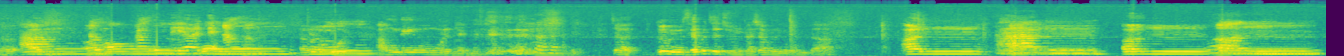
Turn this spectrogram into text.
어, 앙. 앙. 엉. 앙. 내야 할때 앙. 자, 그럼 이거 앙댕이몽을 때. 자, 그럼 이세 번째 줄 다시 한번 읽어봅니다. 안. 안. 언. 언.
